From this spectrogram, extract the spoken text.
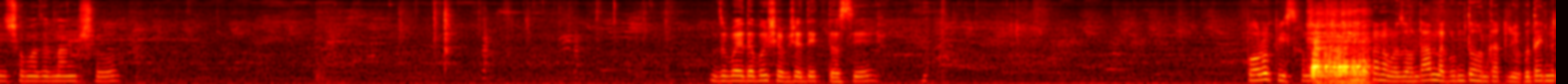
এই সমাজের মাংস। জুবাইদা বসে বসে দেখতেছে। বড় পিস কোনো যখন রান্না করুন তখন কাটলি কোথায় না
